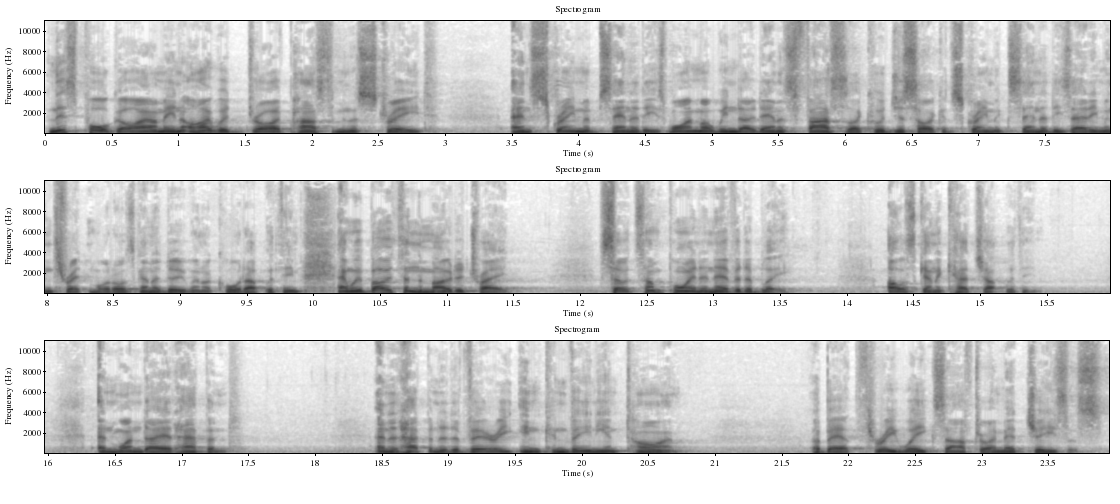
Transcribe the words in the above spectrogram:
And this poor guy, I mean, I would drive past him in the street and scream obscenities, wind my window down as fast as I could just so I could scream obscenities at him and threaten what I was going to do when I caught up with him. And we're both in the motor trade. So at some point, inevitably, I was going to catch up with him. And one day it happened. And it happened at a very inconvenient time, about three weeks after I met Jesus.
